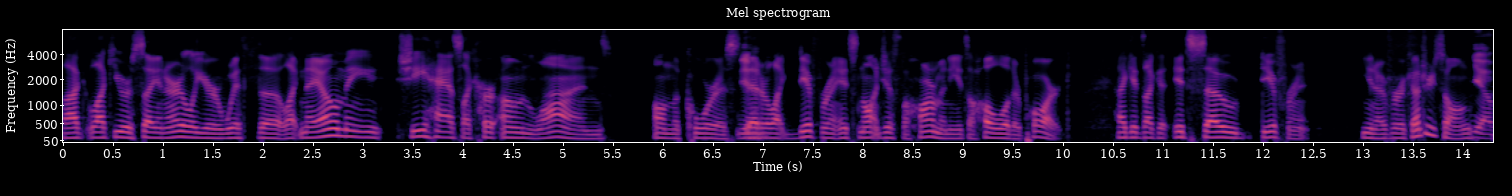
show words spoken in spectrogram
like like you were saying earlier with the like Naomi, she has like her own lines on the chorus Yeah. that are like different. It's not just the harmony; it's a whole other part. Like it's like a, it's so different, you know, for a country song. Yeah.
